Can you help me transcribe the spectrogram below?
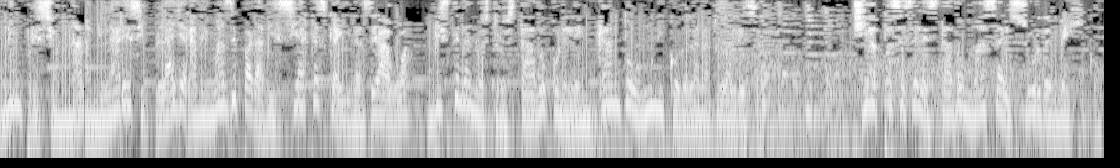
una impresionante manglares y playa, además de paradisíacas caídas de agua, visten a nuestro estado con el encanto único de la naturaleza. Chiapas es el estado más al sur de México,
